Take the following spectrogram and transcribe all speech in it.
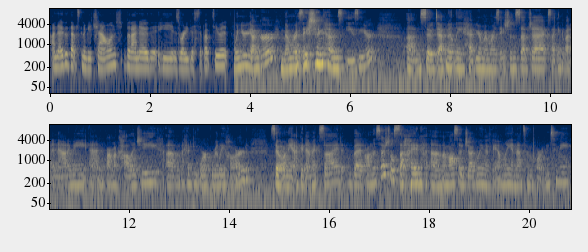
I know that that's going to be a challenge, but I know that he is ready to step up to it. When you're younger, memorization comes easier. Um, so definitely heavier memorization subjects. I think about anatomy and pharmacology. Um, I had to work really hard. So on the academic side, but on the social side, um, I'm also juggling a family and that's important to me.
